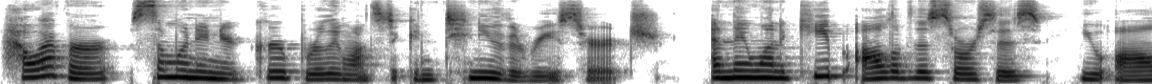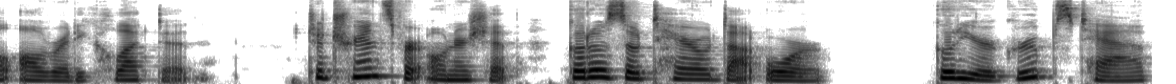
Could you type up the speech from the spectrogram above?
However, someone in your group really wants to continue the research, and they want to keep all of the sources you all already collected. To transfer ownership, go to Zotero.org. Go to your Groups tab,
